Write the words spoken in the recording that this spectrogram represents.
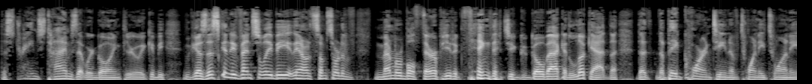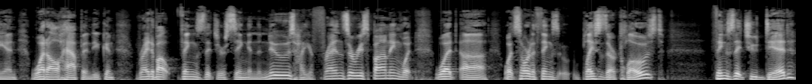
the strange times that we're going through. It could be because this can eventually be, you know, some sort of memorable therapeutic thing that you could go back and look at the the, the big quarantine of 2020 and what all happened. You can write about things that you're seeing in the news, how your friends are responding, what what uh, what sort of things places are closed, things that you did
